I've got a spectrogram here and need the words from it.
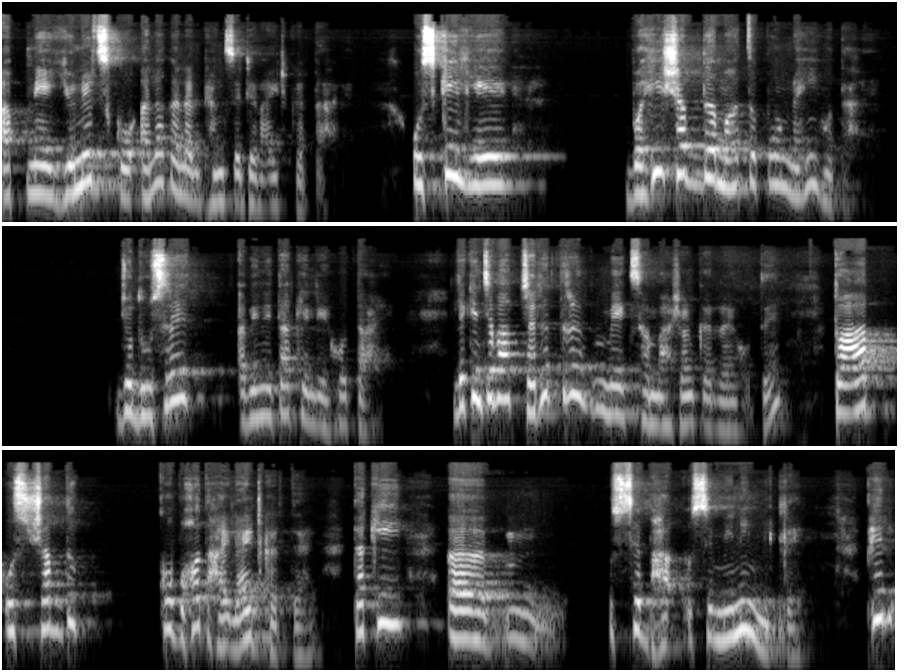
अपने यूनिट्स को अलग अलग ढंग से डिवाइड करता है। उसके लिए वही शब्द महत्वपूर्ण नहीं होता है, जो दूसरे अभिनेता के लिए होता है। लेकिन जब आप चरित्र में एक संभाषण कर रहे होते हैं तो आप उस शब्द को बहुत हाईलाइट करते हैं, ताकि उससे उससे मीनिंग निकले फिर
